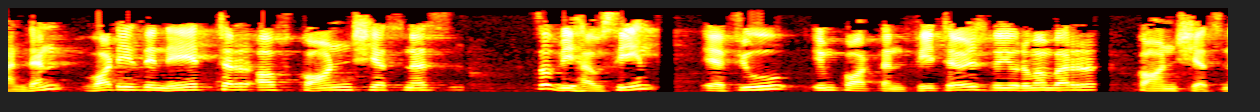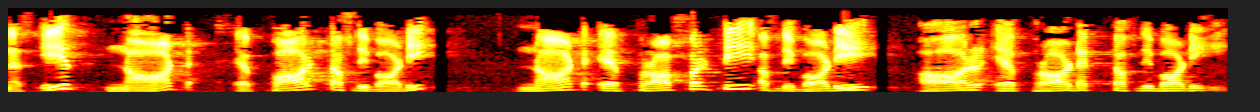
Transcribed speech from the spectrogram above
And then what is the nature of consciousness? So we have seen a few important features. Do you remember? Consciousness is not a part of the body, not a property of the body, or a product of the body.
